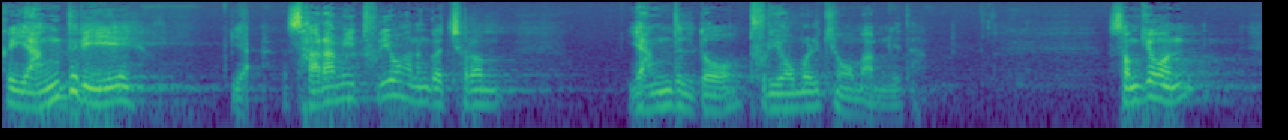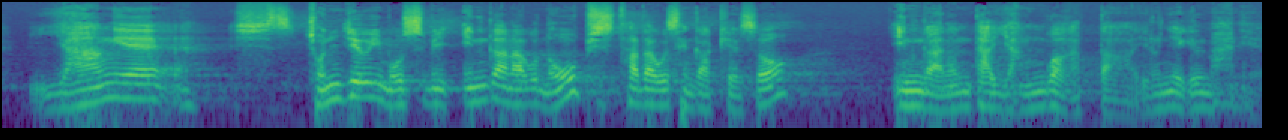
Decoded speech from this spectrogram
그 양들이 사람이 두려워하는 것처럼 양들도 두려움을 경험합니다. 성경은 양의 존재의 모습이 인간하고 너무 비슷하다고 생각해서 인간은 다 양과 같다. 이런 얘기를 많이 해요.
